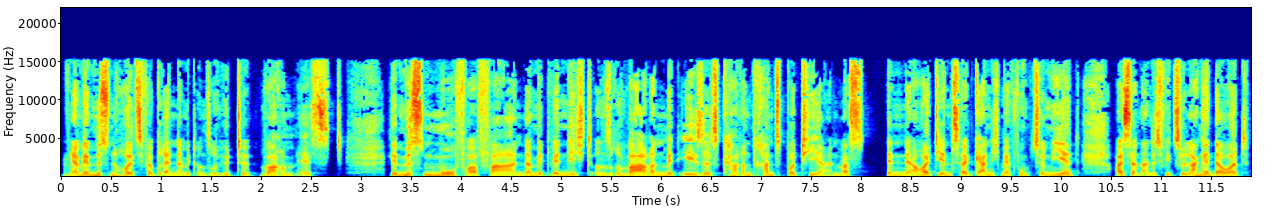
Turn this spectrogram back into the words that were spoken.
Ja, wir müssen Holz verbrennen, damit unsere Hütte warm ist. Wir müssen Mofa fahren, damit wir nicht unsere Waren mit Eselskarren transportieren, was in der heutigen Zeit gar nicht mehr funktioniert, weil es dann alles viel zu lange dauert.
